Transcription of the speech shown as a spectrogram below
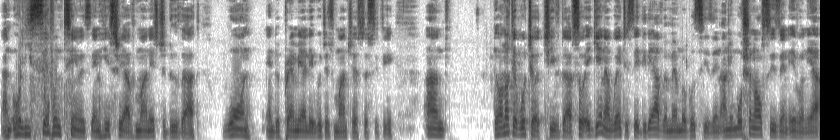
And only seven teams in history have managed to do that. One in the Premier League, which is Manchester City. And they were not able to achieve that. So again, I'm going to say, did they have a memorable season, an emotional season even? Yeah.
